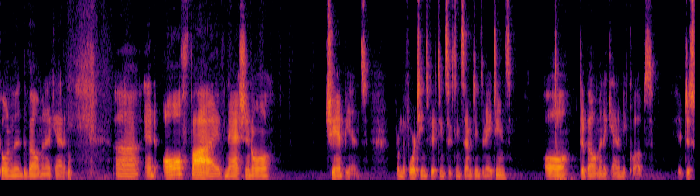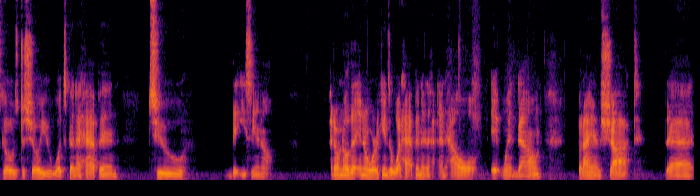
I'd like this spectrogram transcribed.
going to the Development Academy. Uh, and all five national champions from the 14s, 15s, 16s, 17s, and 18s, all Development Academy clubs. It just goes to show you what's going to happen to the ECNL. I don't know the inner workings of what happened and, and how it went down, but I am shocked that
